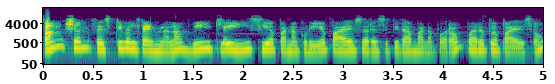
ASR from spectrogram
ஃபங்க்ஷன் ஃபெஸ்டிவல் டைம்லலாம் வீட்டில் ஈஸியாக பண்ணக்கூடிய பாயசம் ரெசிபி தான் பண்ண போகிறோம் பருப்பு பாயசம்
